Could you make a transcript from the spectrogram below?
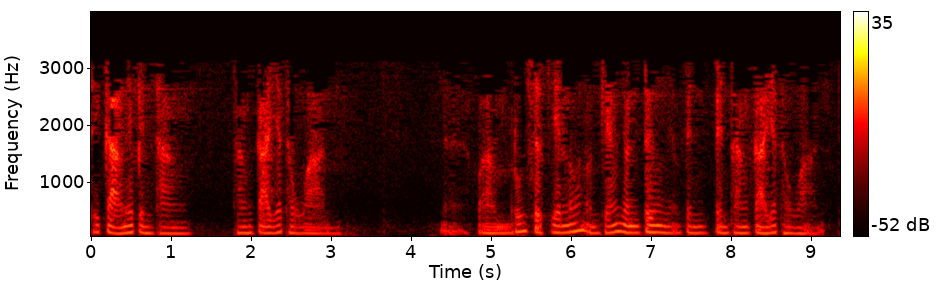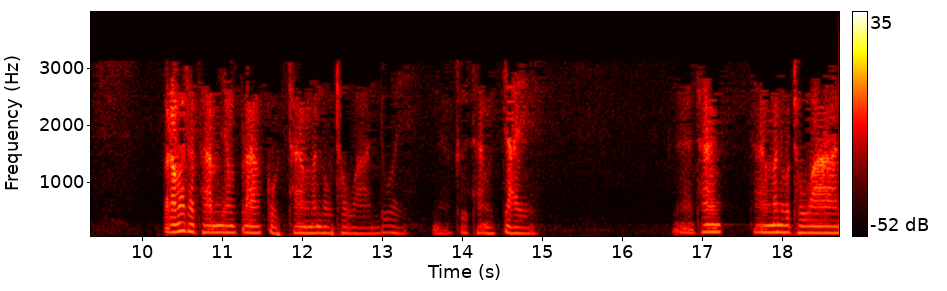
ที่กล่าวนี้เป็นทางทางกายทวารความรู้สึกเย็นร้อนอ่อนแข็งยนตึงเนี่ยเป็นเป็นทางกายทวารปรมัตธรรมยังปรากฏทางมโนทวารด้วยนะคือทางใจนะทางทางมโนทวาร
